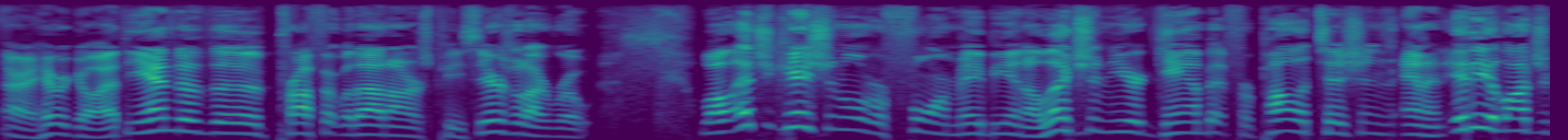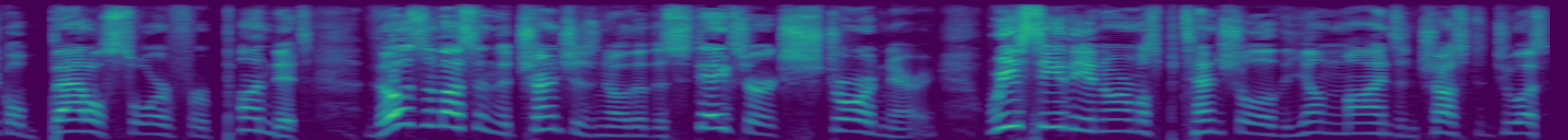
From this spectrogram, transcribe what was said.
All right, here we go. At the end of the Profit Without Honors piece, here's what I wrote. While educational reform may be an election year gambit for politicians and an ideological battle sword for pundits, those of us in the trenches know that the stakes are extraordinary. We see the enormous potential of the young minds entrusted to us,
